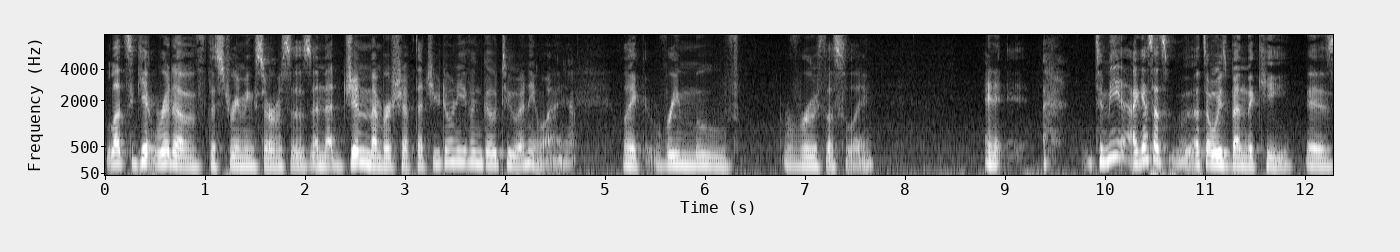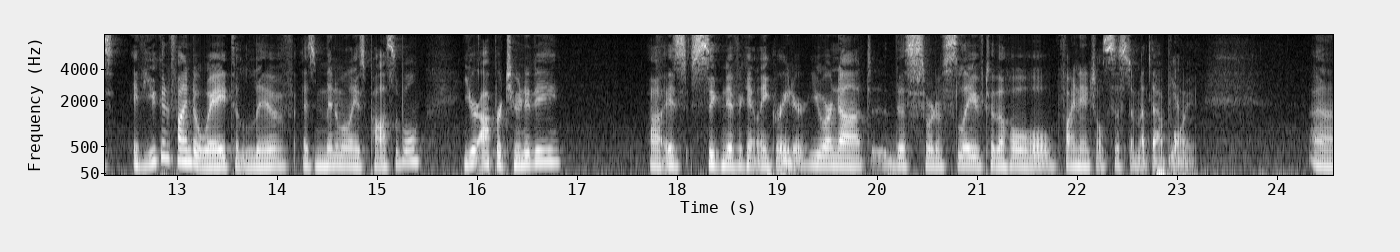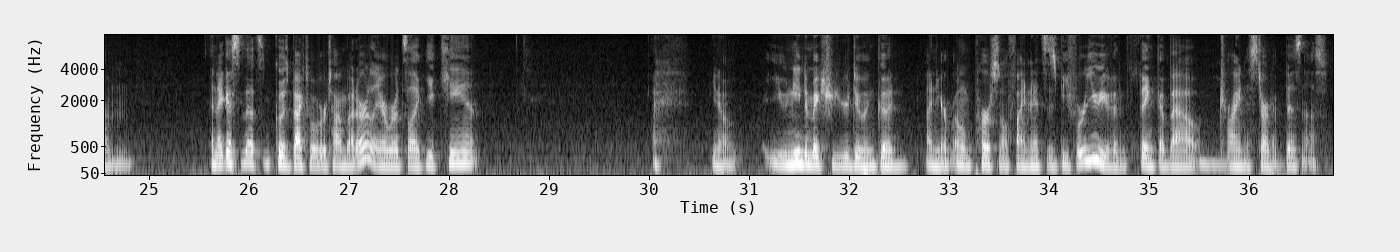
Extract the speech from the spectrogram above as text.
let's get rid of the streaming services and that gym membership that you don't even go to anyway. Yep. Like remove ruthlessly. And it, to me, I guess that's that's always been the key is if you can find a way to live as minimally as possible, your opportunity uh, is significantly greater. You are not this sort of slave to the whole financial system at that point. Yeah. Um, and I guess that goes back to what we were talking about earlier, where it's like you can't, you know, you need to make sure you're doing good on your own personal finances before you even think about mm-hmm. trying to start a business.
